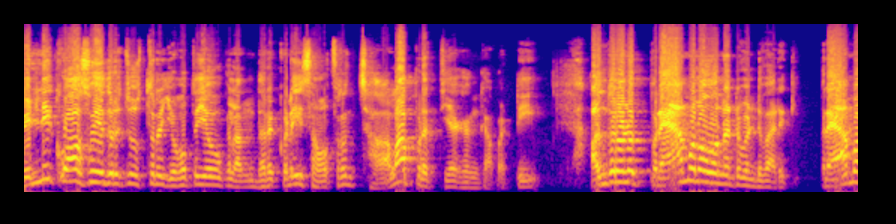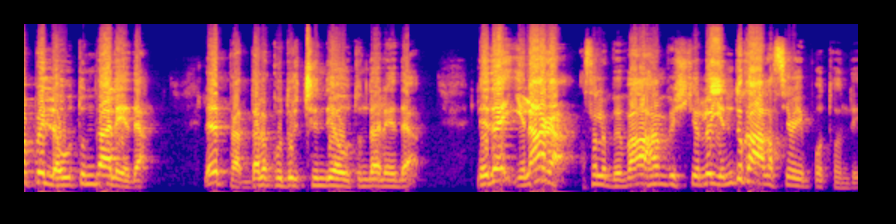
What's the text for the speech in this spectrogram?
పెళ్ళి కోసం ఎదురు చూస్తున్న యువత యువకులందరూ కూడా ఈ సంవత్సరం చాలా ప్రత్యేకం కాబట్టి అందులోనూ ప్రేమలో ఉన్నటువంటి వారికి ప్రేమ పెళ్ళి అవుతుందా లేదా? లేదా పెద్దలు కుదిర్చింది అవుతుందా లేదా? లేదా ఇలాగా అసలు వివాహం విషయంలో ఎందుకు ఆలస్యం అయిపోతుంది?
